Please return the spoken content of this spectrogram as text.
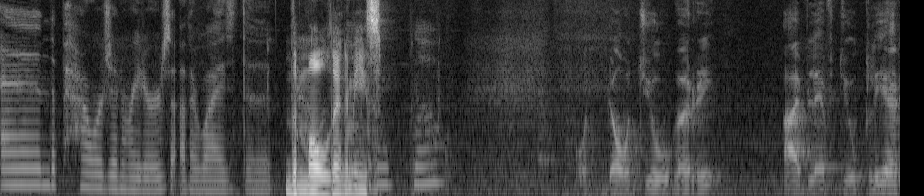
and the power generators, otherwise the the mold enemies. blow. But don't you worry. I've left you clear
